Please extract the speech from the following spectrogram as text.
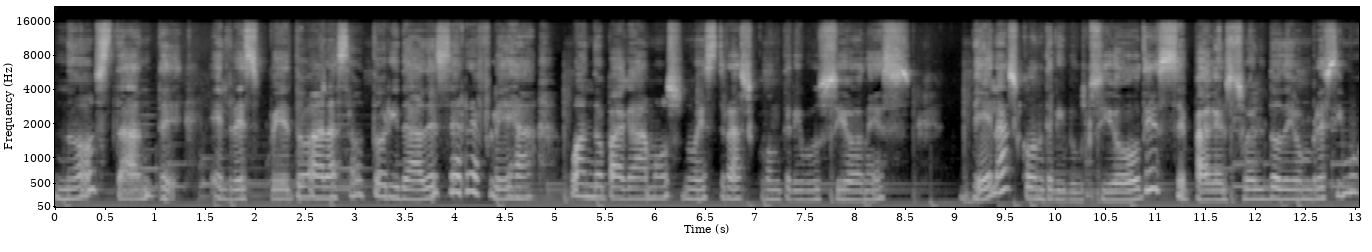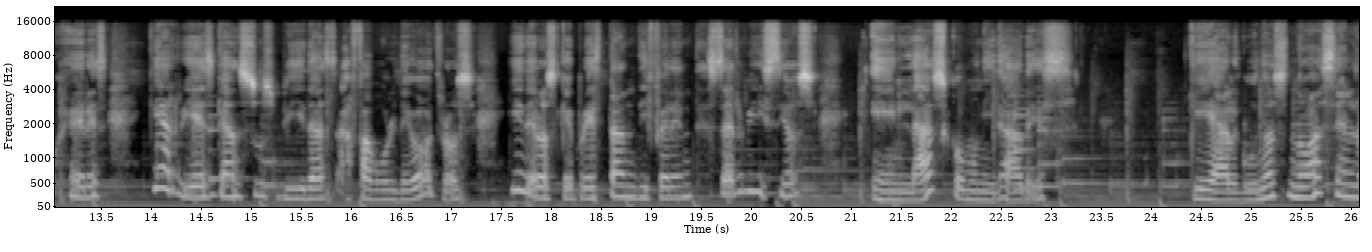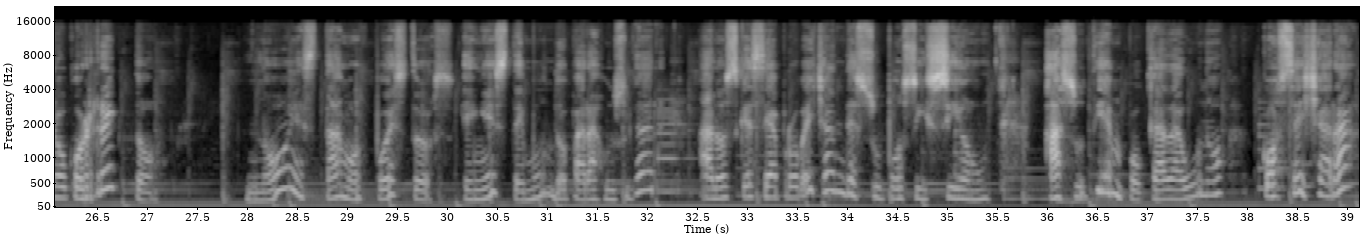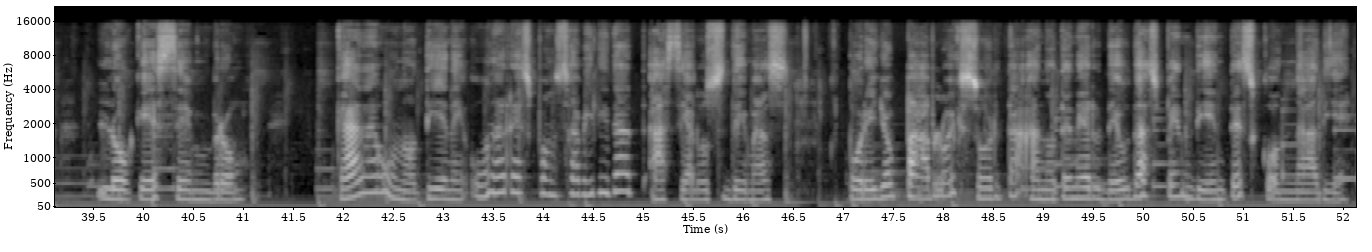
No obstante, el respeto a las autoridades se refleja cuando pagamos nuestras contribuciones. De las contribuciones se paga el sueldo de hombres y mujeres que arriesgan sus vidas a favor de otros y de los que prestan diferentes servicios en las comunidades que algunos no hacen lo correcto. No estamos puestos en este mundo para juzgar a los que se aprovechan de su posición. A su tiempo cada uno cosechará lo que sembró. Cada uno tiene una responsabilidad hacia los demás. Por ello Pablo exhorta a no tener deudas pendientes con nadie.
